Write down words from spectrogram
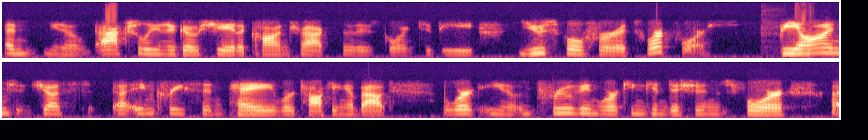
and, you know, actually negotiate a contract that is going to be useful for its workforce. Beyond just uh, increase in pay, we're talking about work, you know, improving working conditions for uh,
